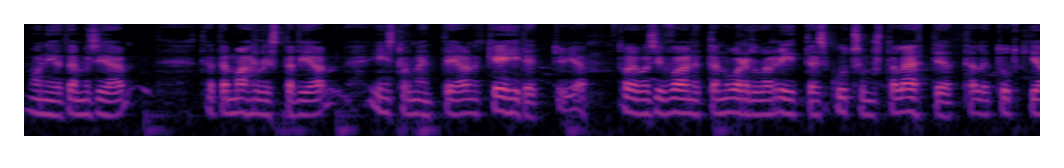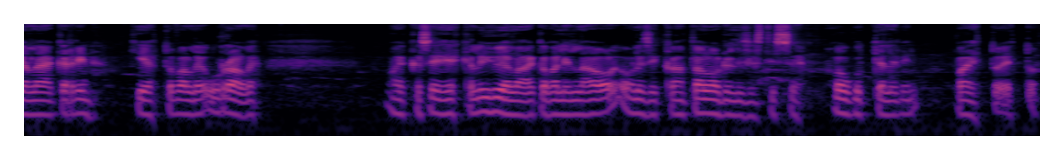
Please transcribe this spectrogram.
Monia tämmöisiä tätä mahdollistavia instrumentteja on nyt kehitetty ja toivoisin vain, että nuorilla riittäisi kutsumusta lähteä tälle tutkijalääkärin kiehtovalle uralle, vaikka se ei ehkä lyhyellä aikavälillä olisikaan taloudellisesti se houkuttelevin vaihtoehto.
